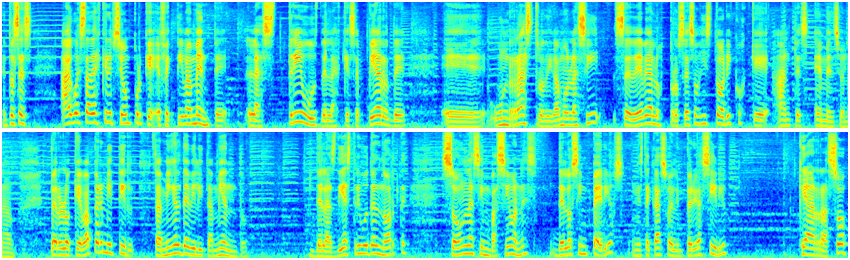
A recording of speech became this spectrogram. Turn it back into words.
Entonces, hago esta descripción porque efectivamente las tribus de las que se pierde eh, un rastro, digámoslo así, se debe a los procesos históricos que antes he mencionado. Pero lo que va a permitir también el debilitamiento de las 10 tribus del norte son las invasiones de los imperios, en este caso el imperio asirio, que arrasó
